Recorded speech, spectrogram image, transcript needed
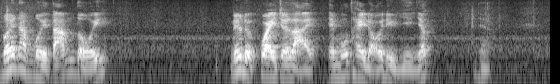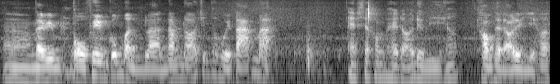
với năm 18 tuổi nếu được quay trở lại em muốn thay đổi điều gì nhất? À, tại vì bộ phim của mình là năm đó chúng ta 18 mà em sẽ không thay đổi điều gì hết. Không thay đổi điều gì hết.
